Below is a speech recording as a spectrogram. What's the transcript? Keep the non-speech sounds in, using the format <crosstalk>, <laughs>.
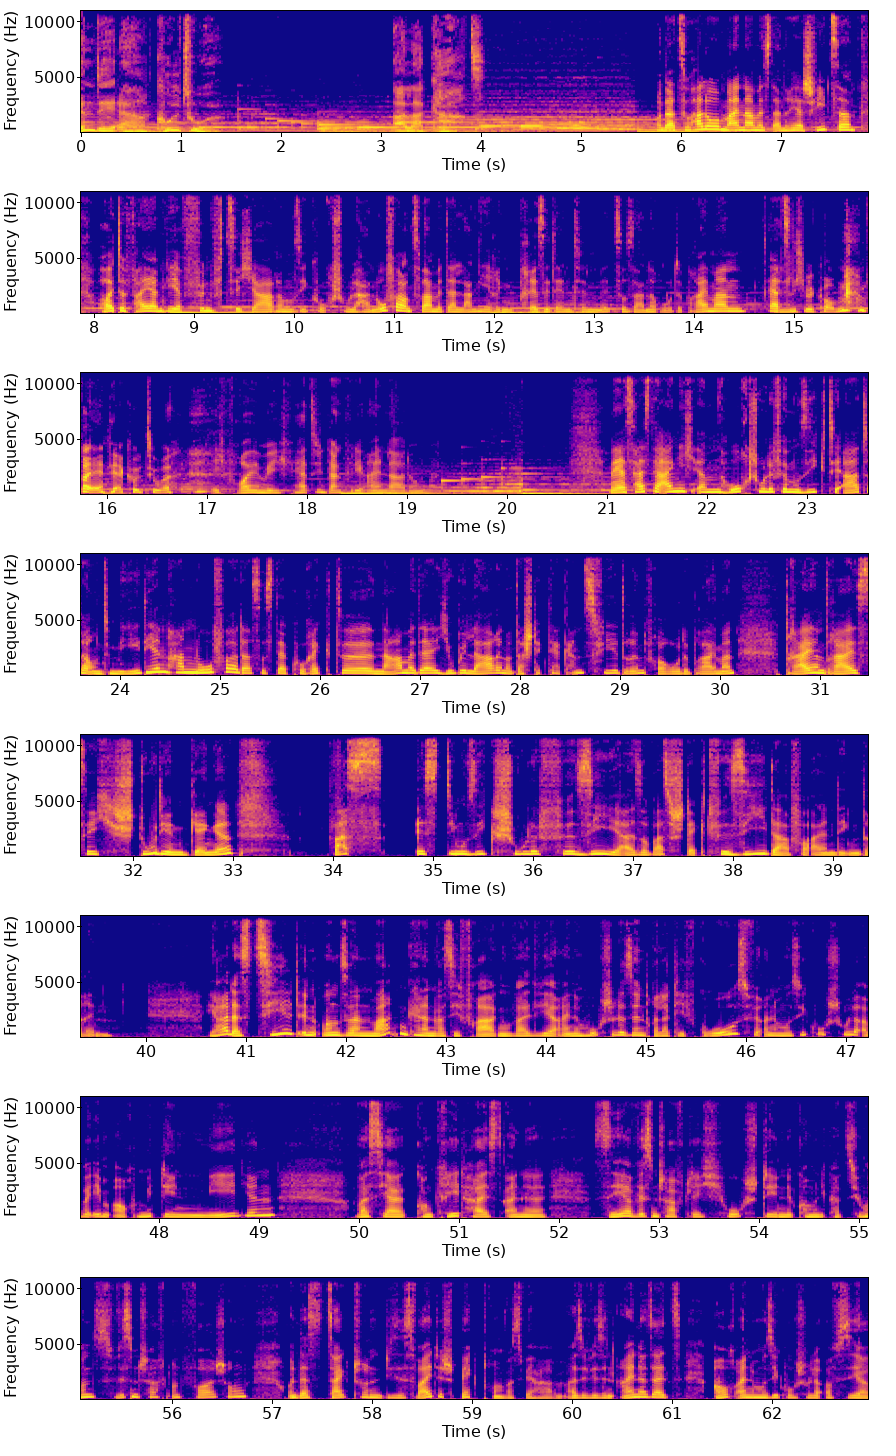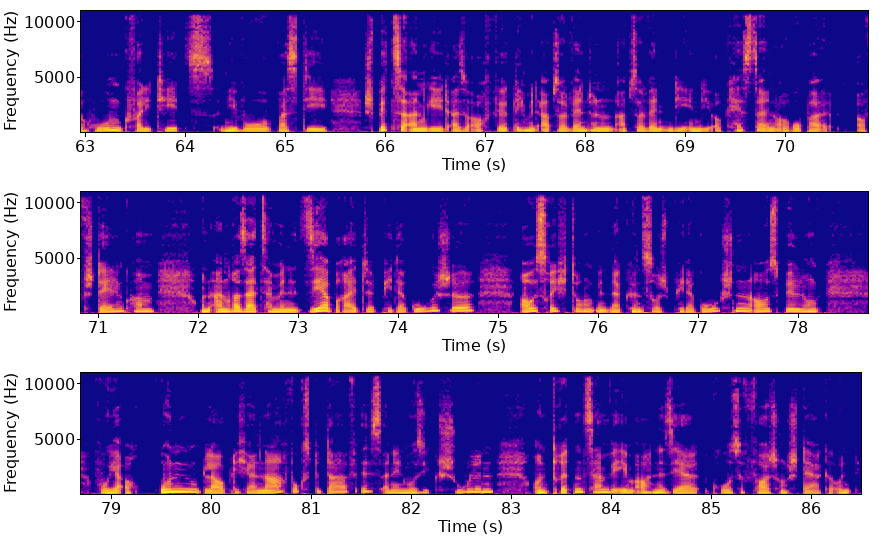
NDR Kultur. A la carte. Und dazu hallo, mein Name ist Andrea Schwiezer. Heute feiern wir 50 Jahre Musikhochschule Hannover und zwar mit der langjährigen Präsidentin mit Susanne Rode-Breimann. Herzlich willkommen <laughs> bei NDR Kultur. Ich freue mich. Herzlichen Dank für die Einladung. Naja, es heißt ja eigentlich ähm, Hochschule für Musik, Theater und Medien Hannover. Das ist der korrekte Name der Jubilarin und da steckt ja ganz viel drin, Frau Rode-Breimann. 33 Studiengänge. Was ist die Musikschule für Sie? Also was steckt für Sie da vor allen Dingen drin? Ja, das zielt in unseren Markenkern, was Sie fragen, weil wir eine Hochschule sind, relativ groß für eine Musikhochschule, aber eben auch mit den Medien was ja konkret heißt, eine sehr wissenschaftlich hochstehende Kommunikationswissenschaft und Forschung. Und das zeigt schon dieses weite Spektrum, was wir haben. Also wir sind einerseits auch eine Musikhochschule auf sehr hohem Qualitätsniveau, was die Spitze angeht, also auch wirklich mit Absolventinnen und Absolventen, die in die Orchester in Europa auf Stellen kommen. Und andererseits haben wir eine sehr breite pädagogische Ausrichtung mit einer künstlerisch-pädagogischen Ausbildung, wo ja auch unglaublicher Nachwuchsbedarf ist an den Musikschulen. Und drittens haben wir eben auch eine sehr große Forschungsstärke. Und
